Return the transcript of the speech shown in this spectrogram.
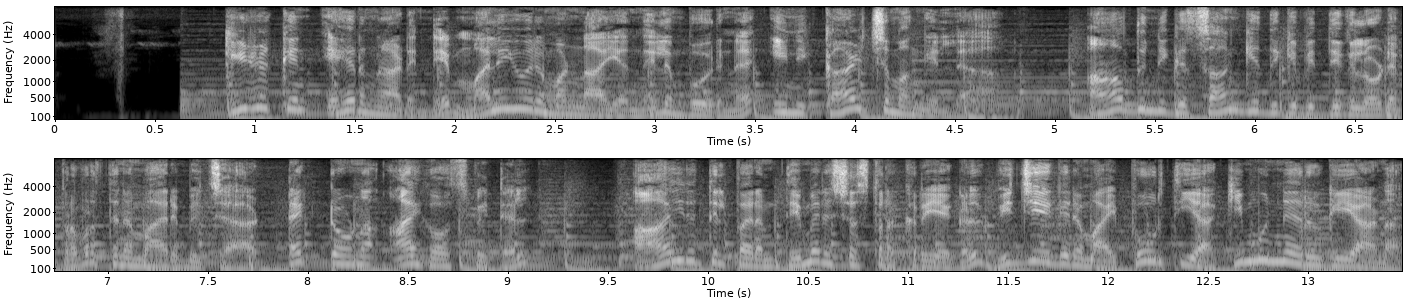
കിഴക്കൻ ഏർനാടിന്റെ മലയോര മണ്ണായ നിലമ്പൂരിന് ഇനി കാഴ്ചമങ്ങില്ല. ആധുനിക സാങ്കേതിക വിദ്യകളോടെ പ്രവർത്തനം ആരംഭിച്ച ടെക്ടോണ ഐ ഹോസ്പിറ്റൽ ആയിരത്തിൽ പരം തിമിര ശസ്ത്രക്രിയകൾ വിജയകരമായി പൂർത്തിയാക്കി മുന്നേറുകയാണ്.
